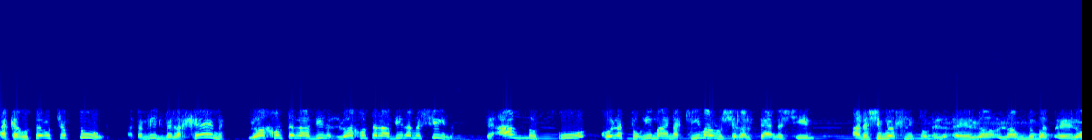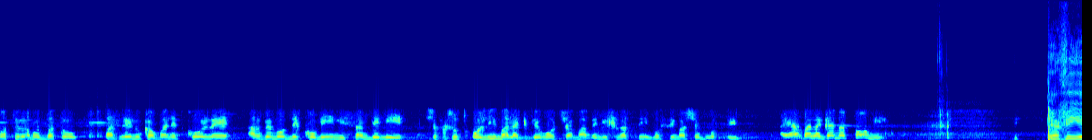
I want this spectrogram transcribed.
הקרוסלות שפטו, אתה מבין? ולכן לא יכולת להעביר, לא יכולת להעביר אנשים. ואז נוצרו כל התורים הענקיים האלו של אלפי אנשים. אנשים לא החליטו, אה, לא, לא, עמדו, אה, לא רצו לעמוד בתור. ואז ראינו כמובן את כל, אה, הרבה מאוד מקומיים מסן דני, שפשוט עולים על הגדרות שם ונכנסים ועושים מה שהם רוצים. היה בלאגן אטומי. איך י-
